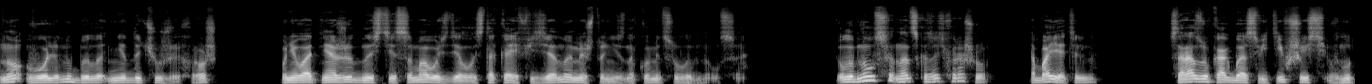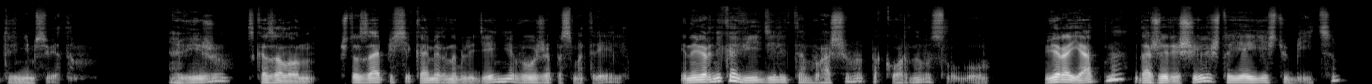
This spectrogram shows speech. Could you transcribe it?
Но Волину было не до чужих рож. У него от неожиданности самого сделалась такая физиономия, что незнакомец улыбнулся. Улыбнулся, надо сказать, хорошо, обаятельно, сразу как бы осветившись внутренним светом. — Вижу, — сказал он, — что записи камер наблюдения вы уже посмотрели и наверняка видели там вашего покорного слугу. Вероятно, даже решили, что я и есть убийца. —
